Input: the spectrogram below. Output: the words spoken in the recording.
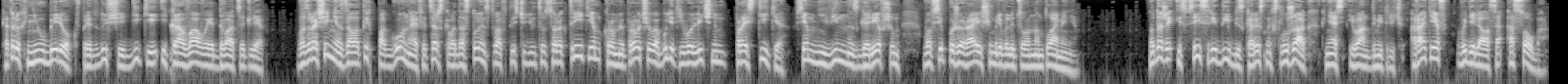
которых не уберег в предыдущие дикие и кровавые 20 лет. Возвращение золотых погон и офицерского достоинства в 1943-м, кроме прочего, будет его личным «простите» всем невинно сгоревшим во всепожирающем революционном пламени. Но даже из всей среды бескорыстных служак князь Иван Дмитриевич Ратиев выделялся особо.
